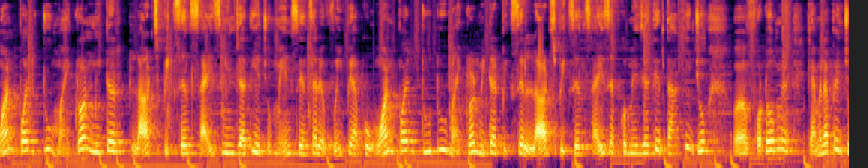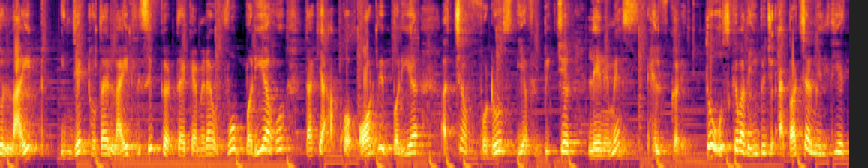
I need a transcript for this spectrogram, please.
1.2 micron metre large pixel size size मिल जाती है, जो मेन सेंसर है, वहीं पे आपको 1.22 micron metre pixel large pixel size आपको मिल जाती है, ताकि जो फ़ोटो में कैमरा पे जो लाइट इंजेक्ट होता है लाइट रिसीव करता है कैमरा वो बढ़िया हो, ताकि आपको और भी बढ़िया अच्छा फ़ोटोज़ या फिर पिक्चर लेने में हेल्प करे। तो उसके बाद यहीं पे जो अपर्चर मिलती है,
